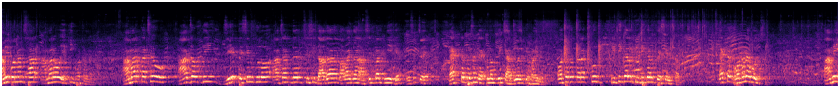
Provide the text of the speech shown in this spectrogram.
আমি বললাম, স্যার, আমারও একই ঘটনা। আমার কাছেও আজ অবধি যে পেশেন্টগুলো আচারদের শ্রী দাদা, বাবাইদার আশীর্বাদ নিয়ে এসেছে, একটা পেশেন্ট এখন অবধি ক্যাজুয়ালিটি হয়নি। অথচ তারা খুব ক্রিটিক্যাল ক্রিটিক্যাল পেশেন্ট সব। একটা ঘটনা বলছি। আমি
